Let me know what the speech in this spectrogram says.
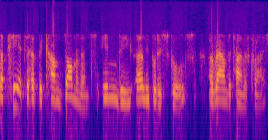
appeared to have become dominant in the early Buddhist schools around the time of Christ.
